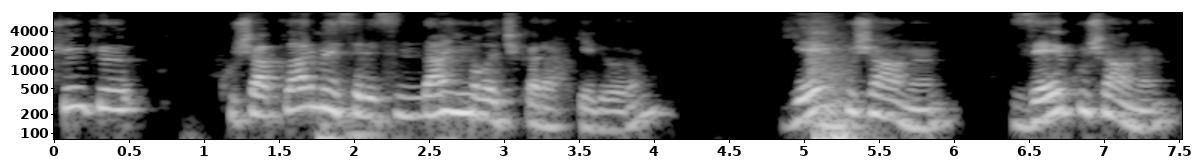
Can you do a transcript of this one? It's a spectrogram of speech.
Çünkü kuşaklar meselesinden yola çıkarak geliyorum. Y kuşağının, Z kuşağının,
